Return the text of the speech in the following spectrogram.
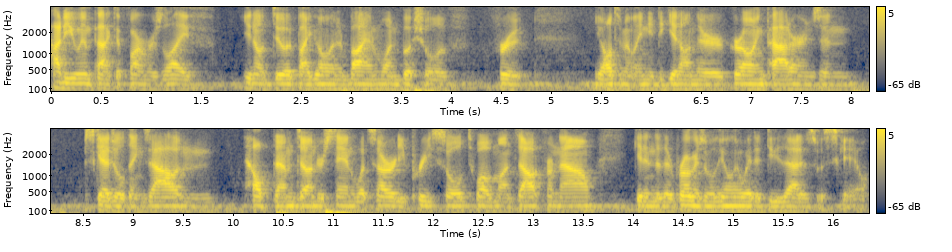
how do you impact a farmer's life? You don't do it by going and buying one bushel of fruit. You ultimately need to get on their growing patterns and schedule things out and help them to understand what's already pre-sold 12 months out from now get into their programs. Well the only way to do that is with scale.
